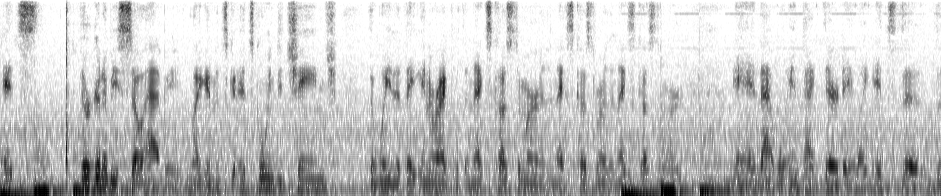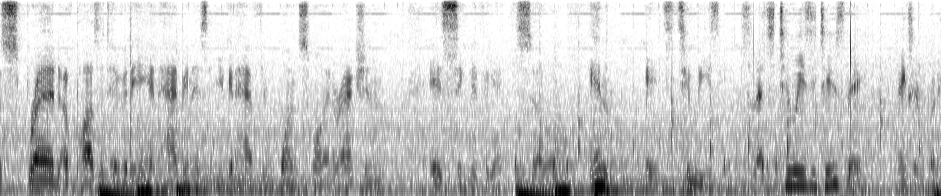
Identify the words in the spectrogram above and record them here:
It's they're going to be so happy, like, and it's it's going to change the way that they interact with the next customer and the next customer and the next customer and that will impact their day. Like it's the the spread of positivity and happiness that you can have through one small interaction is significant. So, and it's too easy. So that's too easy Tuesday. Thanks everybody.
